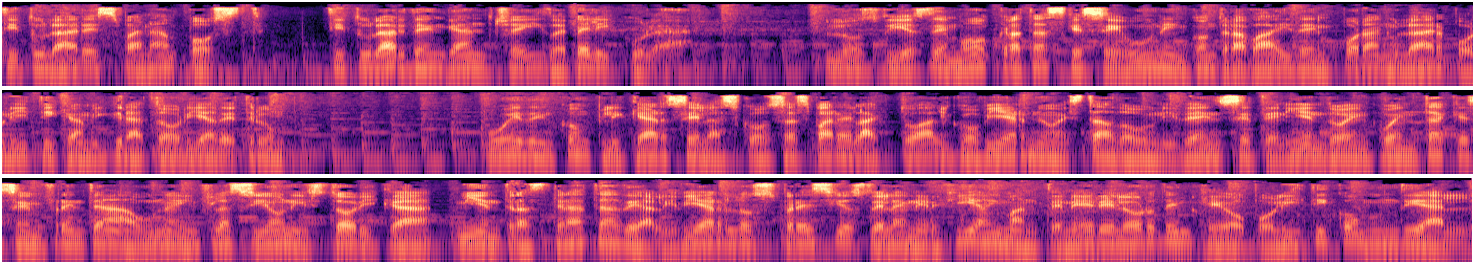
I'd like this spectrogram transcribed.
Titulares Panam Post. Titular de enganche y de película. Los 10 demócratas que se unen contra Biden por anular política migratoria de Trump. Pueden complicarse las cosas para el actual gobierno estadounidense teniendo en cuenta que se enfrenta a una inflación histórica, mientras trata de aliviar los precios de la energía y mantener el orden geopolítico mundial.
